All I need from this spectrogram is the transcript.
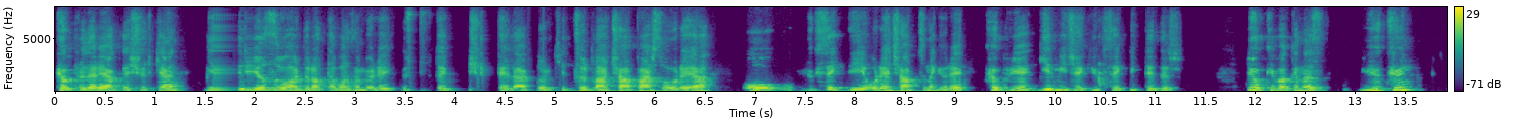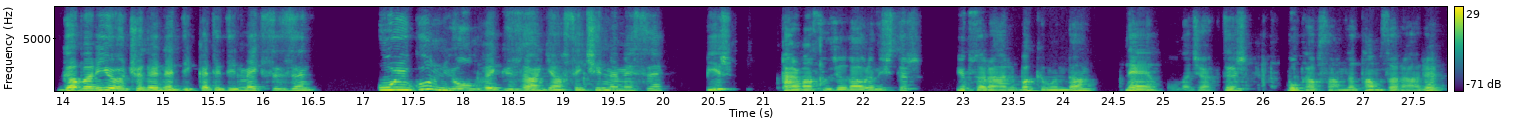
Köprülere yaklaşırken bir yazı vardır hatta bazen böyle üstte şeyler olur ki tırlar çarparsa oraya o yüksekliği oraya çarptığına göre köprüye girmeyecek yüksekliktedir. Diyor ki bakınız yükün gabari ölçülerine dikkat edilmeksizin uygun yol ve güzergah seçilmemesi bir pervasızca davranıştır. Yük zararı bakımından ne olacaktır? Bu kapsamda tam zararı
